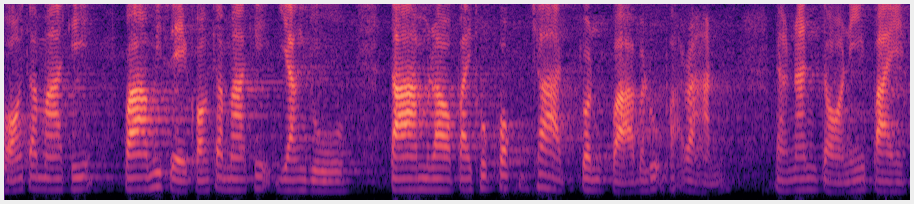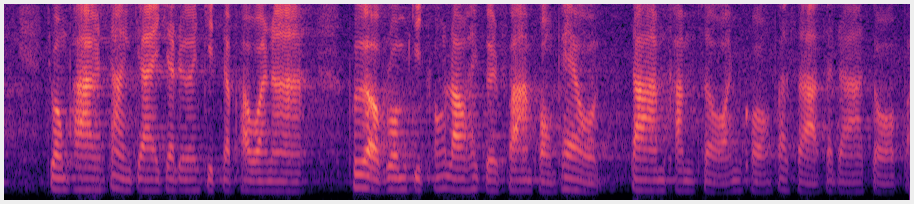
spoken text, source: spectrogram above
ของสมาธิ ความวิเศษของสมาธิยังอยู่ ตามเราไปทุกภพชาติจนกว่าบรรลุพระอรหันต์ดังนั้นต่อนนี้ไป จงพากันตั้งใจเจริญจิตภาวนา เพื่ออบรมจิตของเราให้เกิดความผ่องแผ้วตามคำสอนของพระศาสดาต่อไป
